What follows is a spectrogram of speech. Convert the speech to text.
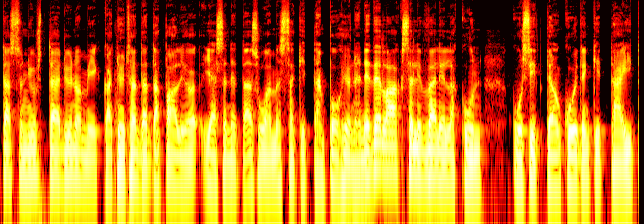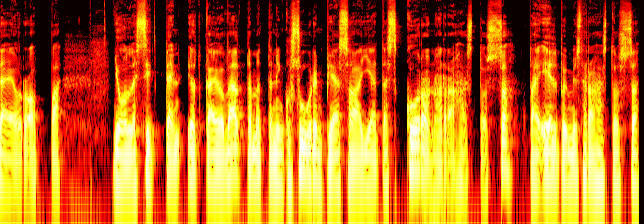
tässä on just tämä dynamiikka, että nythän tätä paljon jäsenetään Suomessakin tämän pohjoinen eteläakselin välillä, kun, kun sitten on kuitenkin tämä Itä-Eurooppa, jolle sitten, jotka ei ole välttämättä niin kuin suurimpia saajia tässä koronarahastossa tai elpymisrahastossa,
